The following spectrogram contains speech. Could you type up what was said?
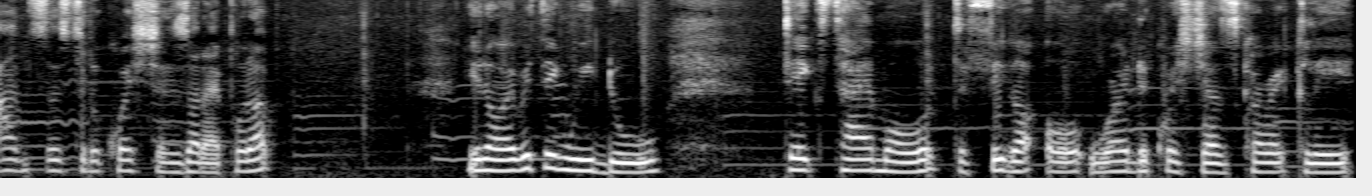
answers to the questions that I put up. You know, everything we do takes time out to figure out word the questions correctly,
